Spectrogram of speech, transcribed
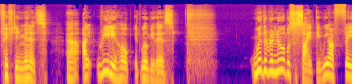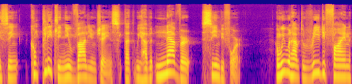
15 minutes, uh, I really hope it will be this. With the renewable society, we are facing completely new value chains that we have never seen before. And we will have to redefine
